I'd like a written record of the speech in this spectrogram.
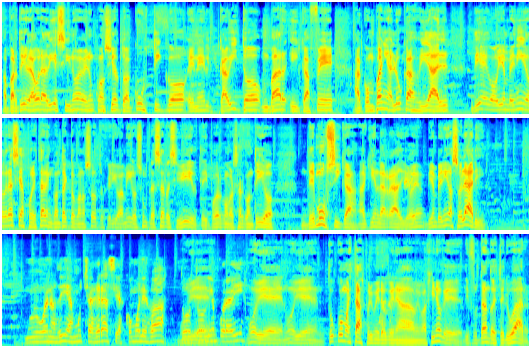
a partir de la hora 19 en un concierto acústico en el Cabito Bar y Café. Acompaña a Lucas Vidal. Diego, bienvenido, gracias por estar en contacto con nosotros, querido amigo. Es un placer recibirte y poder conversar contigo de música aquí en la radio. ¿eh? Bienvenido a Solari. Muy buenos días, muchas gracias. ¿Cómo les va? ¿Todo bien. por ahí? Muy bien, muy bien. ¿Tú cómo estás primero que nada? Me imagino que disfrutando de este lugar.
